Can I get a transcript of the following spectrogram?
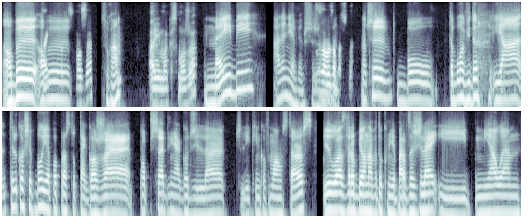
Oby, oby. IMAX może? Słucham? IMAX może? Maybe, ale nie wiem szczerze. Mówiąc. zobaczmy. Znaczy, bo to było widok. Ja tylko się boję po prostu tego, że poprzednia Godzilla, czyli King of Monsters, była zrobiona według mnie bardzo źle i miałem.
